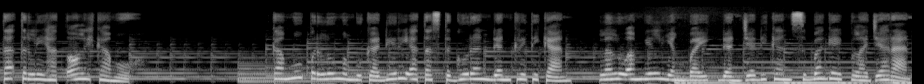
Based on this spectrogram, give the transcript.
tak terlihat oleh kamu. Kamu perlu membuka diri atas teguran dan kritikan, lalu ambil yang baik dan jadikan sebagai pelajaran.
